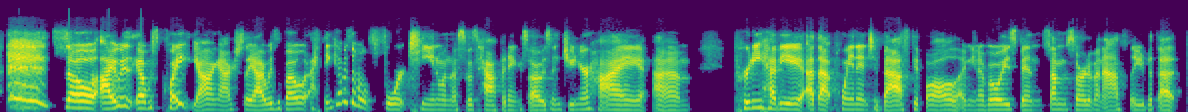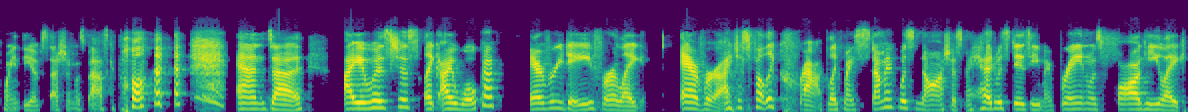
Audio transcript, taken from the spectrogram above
so I was I was quite young actually. I was about I think I was about 14 when this was happening. So I was in junior high. Um, pretty heavy at that point into basketball. I mean, I've always been some sort of an athlete, but at that point, the obsession was basketball. and uh, I was just like, I woke up every day for like ever. I just felt like crap. Like my stomach was nauseous, my head was dizzy, my brain was foggy. Like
